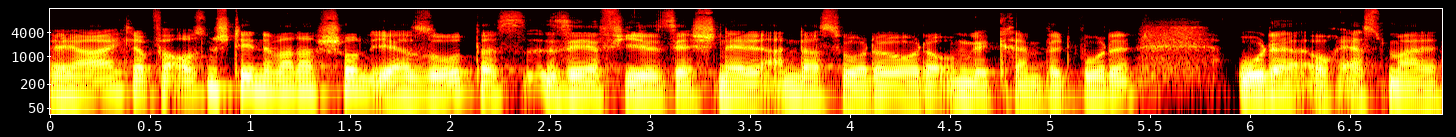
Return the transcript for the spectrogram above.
Ja, ich glaube, für Außenstehende war das schon eher so, dass sehr viel sehr schnell anders wurde oder umgekrempelt wurde oder auch erstmal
